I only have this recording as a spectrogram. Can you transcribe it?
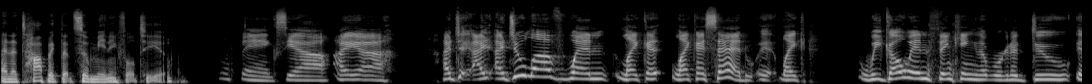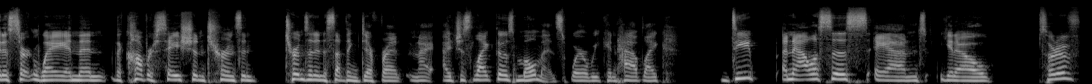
and a topic that's so meaningful to you. Thanks. Yeah. I, uh, I do, I, I do love when, like, uh, like I said, like we go in thinking that we're going to do it a certain way, and then the conversation turns and turns it into something different. And I, I just like those moments where we can have like deep analysis and you know, sort of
